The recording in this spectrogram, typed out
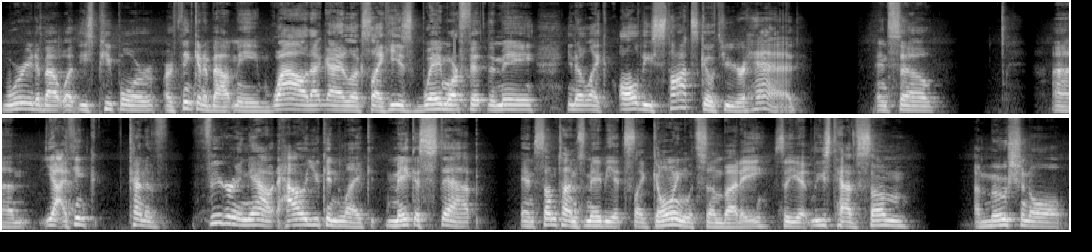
worried about what these people are, are thinking about me. Wow, that guy looks like he's way more fit than me. You know, like all these thoughts go through your head. And so, um, yeah, I think kind of figuring out how you can like make a step and sometimes maybe it's like going with somebody, so you at least have some emotional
